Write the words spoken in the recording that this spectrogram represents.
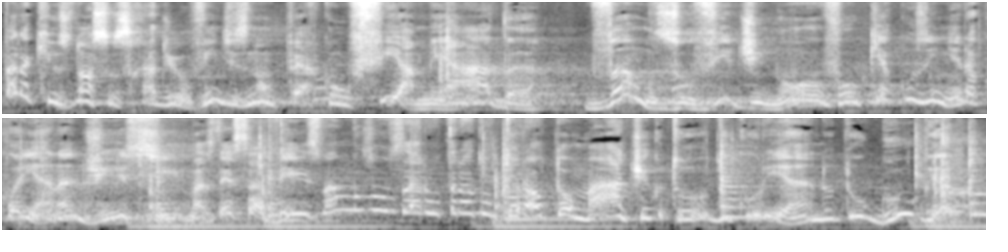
Para que os nossos radiovintes não percam o fio à meada, vamos ouvir de novo o que a cozinheira coreana disse. Mas dessa vez vamos usar o tradutor automático do, coreano do Google.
